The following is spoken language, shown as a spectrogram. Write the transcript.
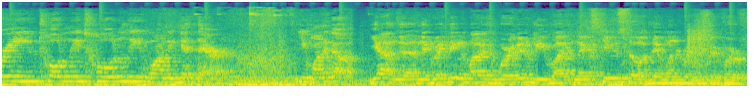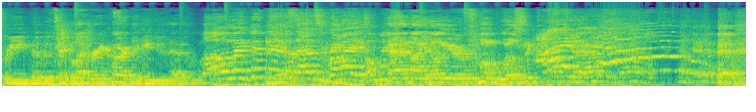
free. You totally, totally want to get there. You want to go. Yeah, and the, and the great thing about it is we're going to be right next to you, so if they want to register for a free Bibliotech library card, they can do that as well. Oh my goodness, that's right. Oh my And I know you're from Wilson, California,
